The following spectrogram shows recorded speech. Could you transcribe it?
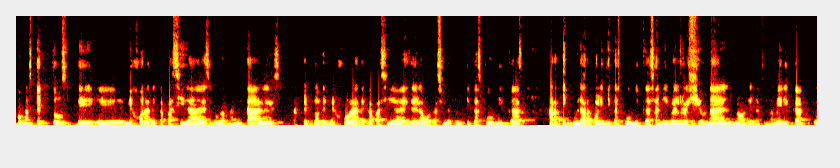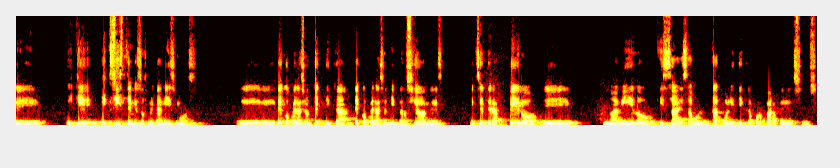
con aspectos de eh, mejora de capacidades gubernamentales, aspectos de mejoras de capacidades de elaboración de políticas públicas, articular políticas públicas a nivel regional ¿no? en Latinoamérica, eh, y que existen esos mecanismos eh, de cooperación técnica, de cooperación de inversiones, etcétera, pero no ha habido quizá esa voluntad política por parte de sus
